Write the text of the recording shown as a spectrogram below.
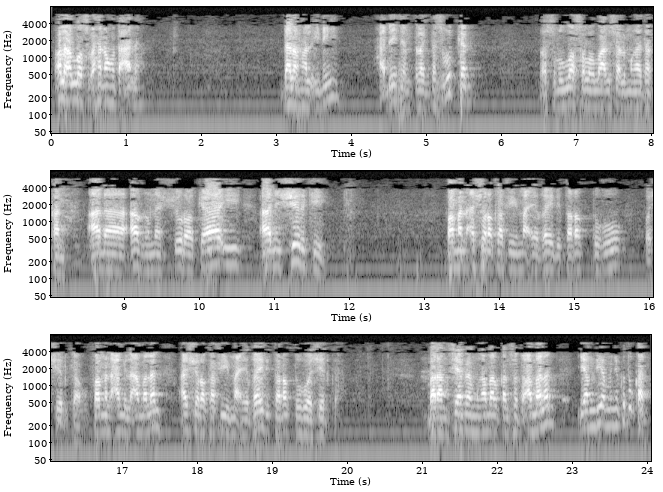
oleh Allah Subhanahu wa taala. Dalam hal ini, hadis yang telah kita sebutkan, Rasulullah sallallahu alaihi wasallam mengatakan, "Ana aghna syuraka'i an syirki." Faman asyraka fi ma'i ghairi taraktuhu wa syirkahu. Faman amil amalan asyraka fi ma'i ghairi taraktuhu wa syirkahu. Barang siapa yang mengamalkan suatu amalan yang dia menyekutukan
